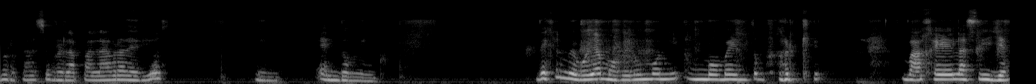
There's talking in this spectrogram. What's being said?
¿verdad? Sobre la palabra de Dios en, en domingo. Déjenme, voy a mover un, momento porque bajé la silla.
